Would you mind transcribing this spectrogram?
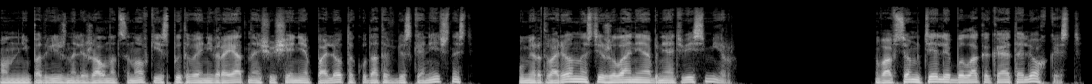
Он неподвижно лежал на циновке, испытывая невероятное ощущение полета куда-то в бесконечность, умиротворенность и желание обнять весь мир. Во всем теле была какая-то легкость.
